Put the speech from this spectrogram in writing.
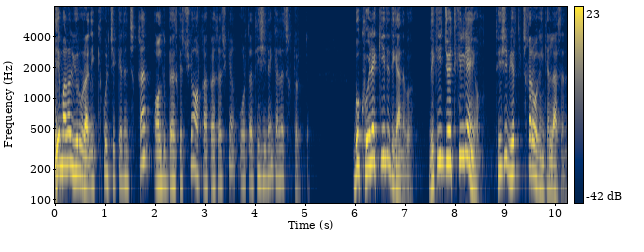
bemalol yuraveradi. Ikki qo'l chekkadan chiqqan oldi pastga tushgan orqa pastga tushgan o'rta teshikdan kalla chiqib turibdi. Bu ko'ylak kiydi degani bu. Lekin hech joyi tikilgan yo'q. Teshib yirtib chiqarib olgan kallasini.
